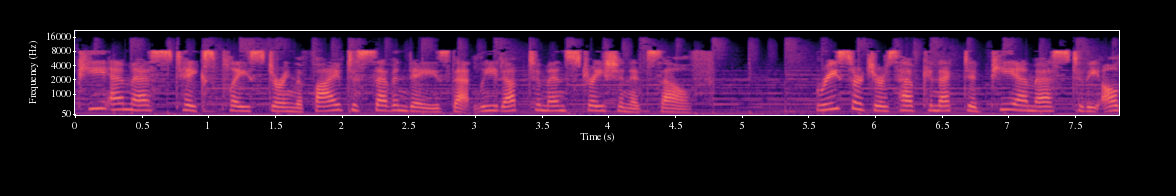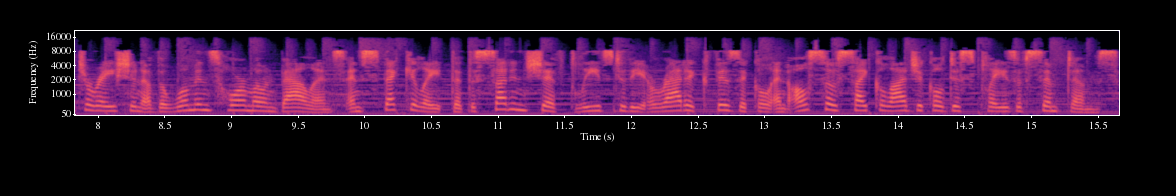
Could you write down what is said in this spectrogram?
PMS takes place during the 5 to 7 days that lead up to menstruation itself. Researchers have connected PMS to the alteration of the woman's hormone balance and speculate that the sudden shift leads to the erratic physical and also psychological displays of symptoms.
